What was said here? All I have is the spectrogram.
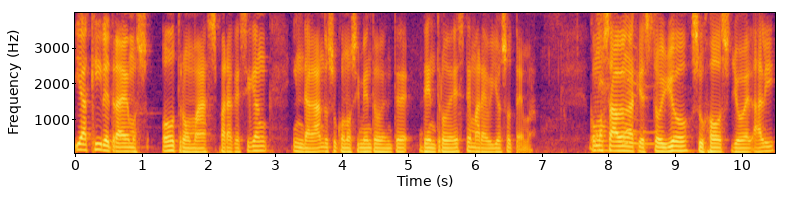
y aquí le traemos otro más para que sigan indagando su conocimiento dentro de este maravilloso tema. Como Gracias. saben, aquí estoy yo, su host Joel Ali,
